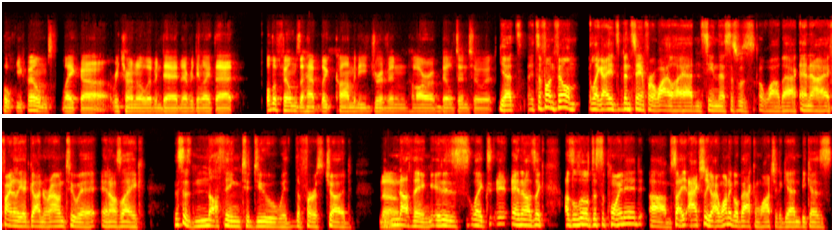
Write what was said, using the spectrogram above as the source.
hokey films, like uh, Return of the Living Dead and everything like that. All the films that have like comedy-driven horror built into it. Yeah, it's, it's a fun film. Like I had been saying for a while, I hadn't seen this. This was a while back, and I finally had gotten around to it, and I was like, "This has nothing to do with the first Chud. No, Nothing. It is like, it, and I was like, I was a little disappointed. Um, so I actually I want to go back and watch it again because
